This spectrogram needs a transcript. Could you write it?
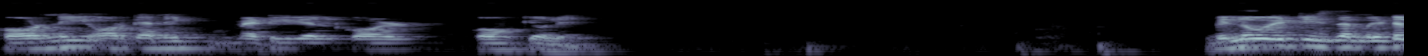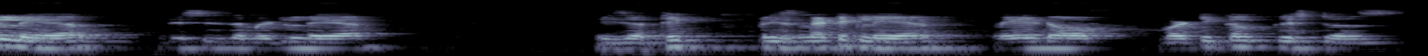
horny organic material called conchiolin. Below it is the middle layer, this is the middle layer, is a thick prismatic layer made of vertical crystals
